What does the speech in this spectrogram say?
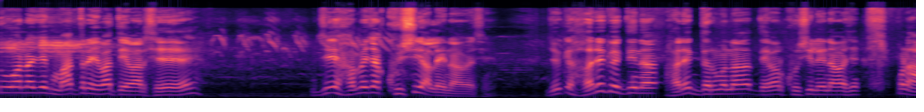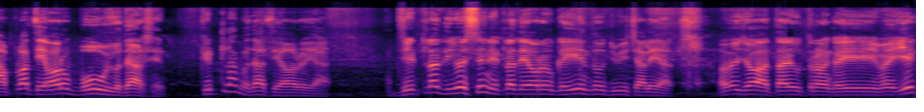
હિન્દુઓના જ એક માત્ર એવા તહેવાર છે, જે હંમેશા ખુશી આ લઈને આવે છે. જો કે હરેક વ્યક્તિના, હરેક ધર્મના તહેવાર ખુશી લઈને આવે છે. પણ આપણા તહેવારો બહુ વધારે છે. કેટલા બધા તહેવારો યાર. જેટલા દિવસ છે ને એટલા તહેવારો કહીએ ને તો જોઈએ ચાલે યાર. હવે જો અત્યારે ઉત્તરાયણ ગઈ એક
